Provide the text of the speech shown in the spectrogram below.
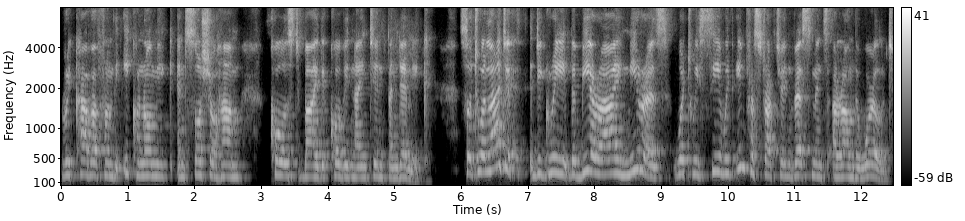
recover from the economic and social harm caused by the COVID-19 pandemic. So to a larger degree, the BRI mirrors what we see with infrastructure investments around the world.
